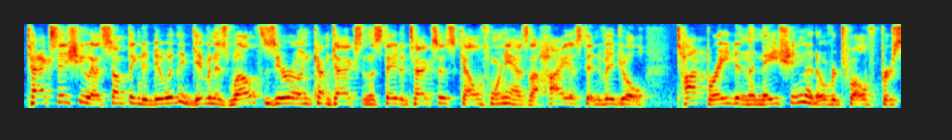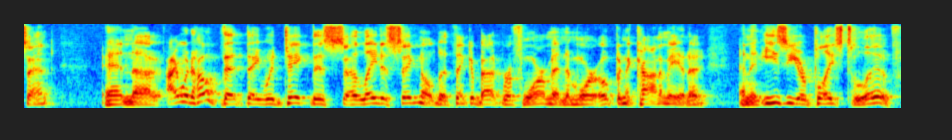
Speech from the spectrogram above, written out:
tax issue has something to do with it. Given his wealth, zero income tax in the state of Texas. California has the highest individual top rate in the nation at over 12 percent. And uh, I would hope that they would take this uh, latest signal to think about reform and a more open economy and a and an easier place to live.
